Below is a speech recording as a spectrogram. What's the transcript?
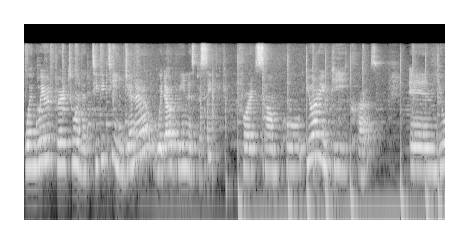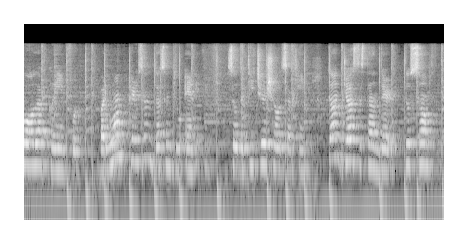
when we refer to an activity in general without being specific. For example, you are in PE class and you all are playing football, but one person doesn't do anything. So the teacher shouts at him, Don't just stand there, do something.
